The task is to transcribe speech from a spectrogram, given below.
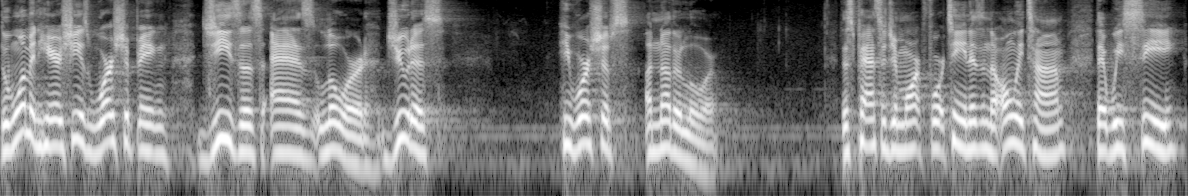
The woman here, she is worshiping Jesus as Lord. Judas, he worships another Lord. This passage in Mark 14 isn't the only time that we see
